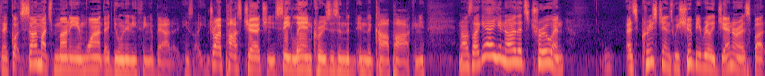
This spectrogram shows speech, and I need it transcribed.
they've got so much money and why aren't they doing anything about it? He's like, you drive past church and you see Land Cruisers in the, in the car park. And, you, and I was like, yeah, you know, that's true. And as Christians, we should be really generous, but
